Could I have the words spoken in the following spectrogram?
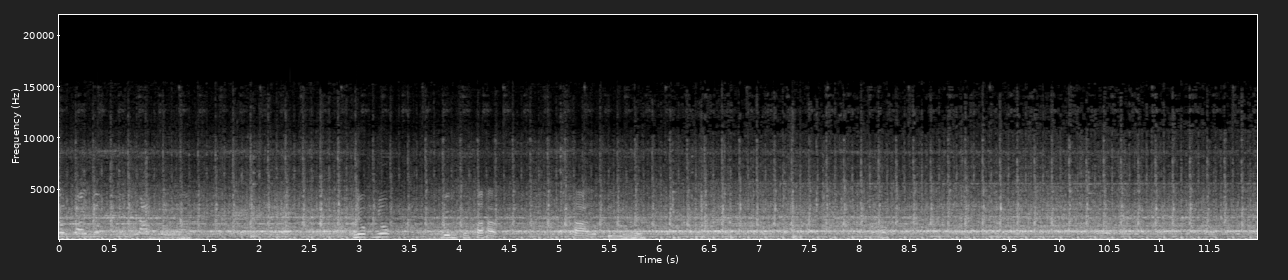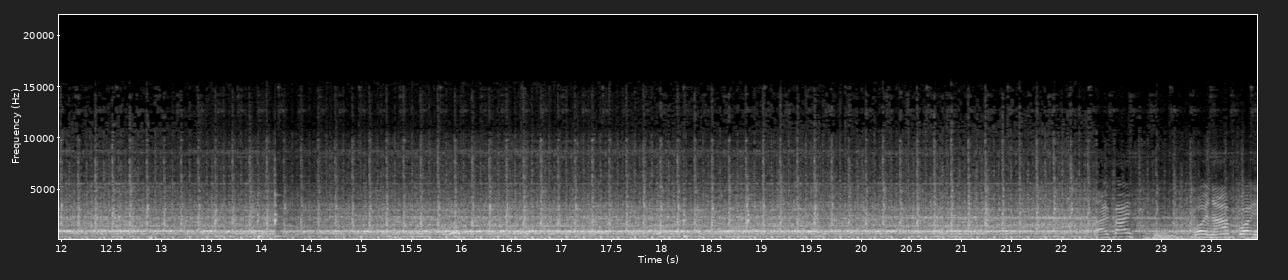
ยกไปยกขึ้นตั้งเลยนะ ยกยกเบิ่งสภาพตากับตีนนะไปไปปล่อยนะปล่อย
